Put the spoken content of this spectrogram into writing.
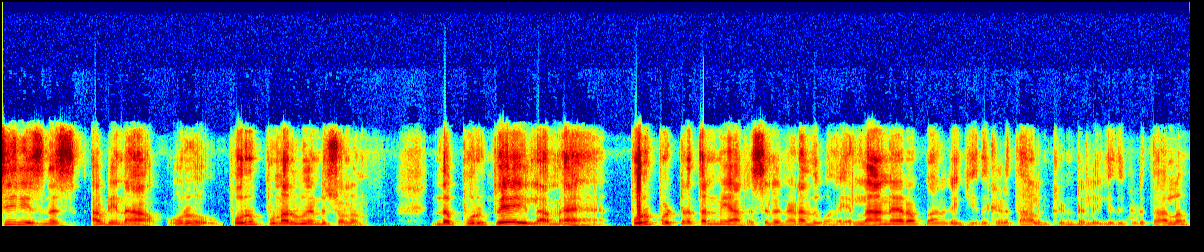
சீரியஸ்னஸ் அப்படின்னா ஒரு பொறுப்புணர்வு என்று சொல்லணும். இந்த பொறுப்பே இல்லாம பொறுப்பற்ற தன்மையாக சிலர் நடந்துவாங்க எல்லா நேரம் பாருங்க எதுக்கு எடுத்தாலும் கிண்டல் எதுக்கு எடுத்தாலும்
